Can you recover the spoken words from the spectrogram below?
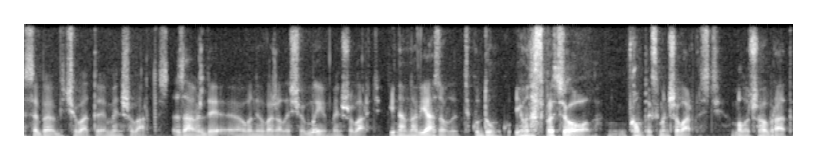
себе відчувати меншу вартість. Завжди е, вони вважали, що ми меншу варті, і нам нав'язували таку думку. І вона спрацьовувала комплекс меншовартості молодшого брата.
